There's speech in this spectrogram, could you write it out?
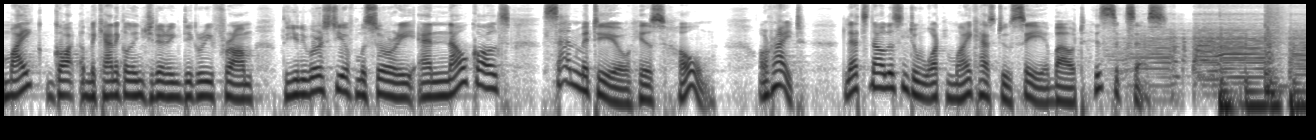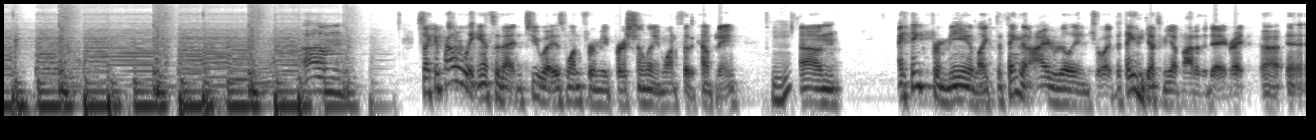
Mike got a mechanical engineering degree from the University of Missouri and now calls San Mateo his home. All right, let's now listen to what Mike has to say about his success. So I could probably answer that in two ways: one for me personally, and one for the company. Mm-hmm. Um, I think for me, like the thing that I really enjoy, the thing that gets me up out of the day, right, uh,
